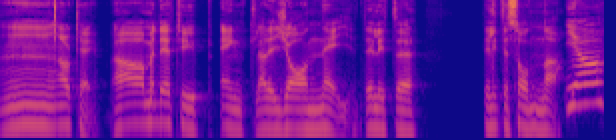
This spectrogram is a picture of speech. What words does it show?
Mm, okej. Ja, men det är typ enklare ja, nej. Det är lite, det är lite såna. Ja,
